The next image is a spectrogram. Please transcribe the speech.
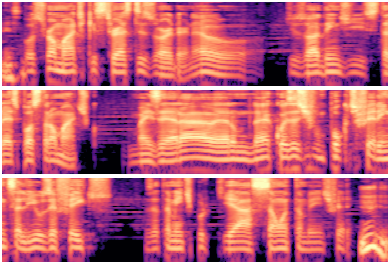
É Post-Traumatic Stress Disorder, né? O desordem de estresse pós-traumático. Mas era, eram né, coisas um pouco diferentes ali, os efeitos. Exatamente porque a ação é também diferente. Uhum.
